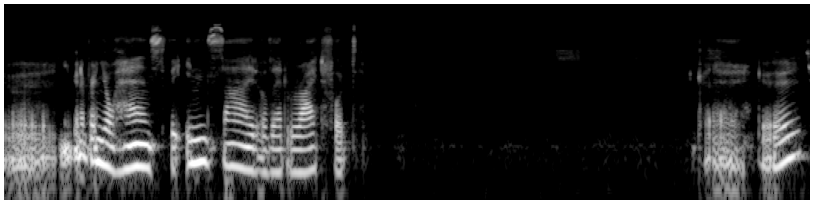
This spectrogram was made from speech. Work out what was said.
Good. You're going to bring your hands to the inside of that right foot. Okay, good.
